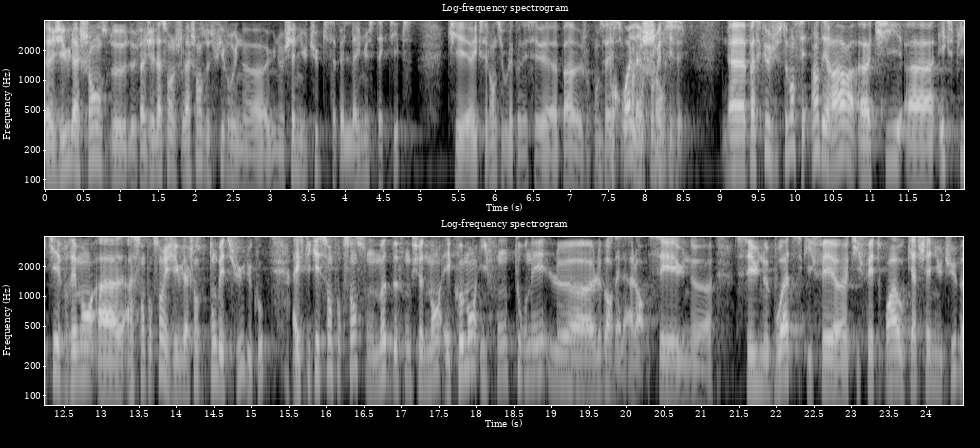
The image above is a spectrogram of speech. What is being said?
euh, j'ai eu la chance de, de- enfin, j'ai la, chance- la chance de suivre une, euh, une chaîne YouTube qui s'appelle Linus Tech Tips, qui est excellente. Si vous la connaissez euh, pas, je vous conseille. Pourquoi Par la contre, chance? maîtriser. Euh, parce que justement c'est un des rares euh, qui a expliqué vraiment à, à 100% et j'ai eu la chance de tomber dessus du coup a expliqué 100% son mode de fonctionnement et comment ils font tourner le, euh, bordel. Alors c'est une euh, c'est une boîte qui fait euh, qui fait trois ou quatre chaînes YouTube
